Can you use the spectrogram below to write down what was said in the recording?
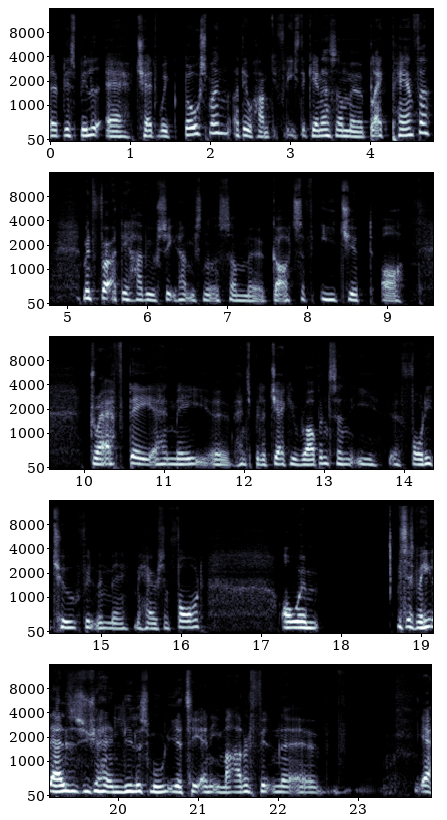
øh, bliver spillet af Chadwick Boseman, og det er jo ham, de fleste kender som øh, Black Panther. Men før det har vi jo set ham i sådan noget som øh, Gods of Egypt og Draft Day er han med i. Øh, han spiller Jackie Robinson i øh, 42-filmen med, med Harrison Ford. Og øh, hvis jeg skal være helt ærlig, så synes jeg, at han er en lille smule irriterende i Marvel-filmene. Øh, ja,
